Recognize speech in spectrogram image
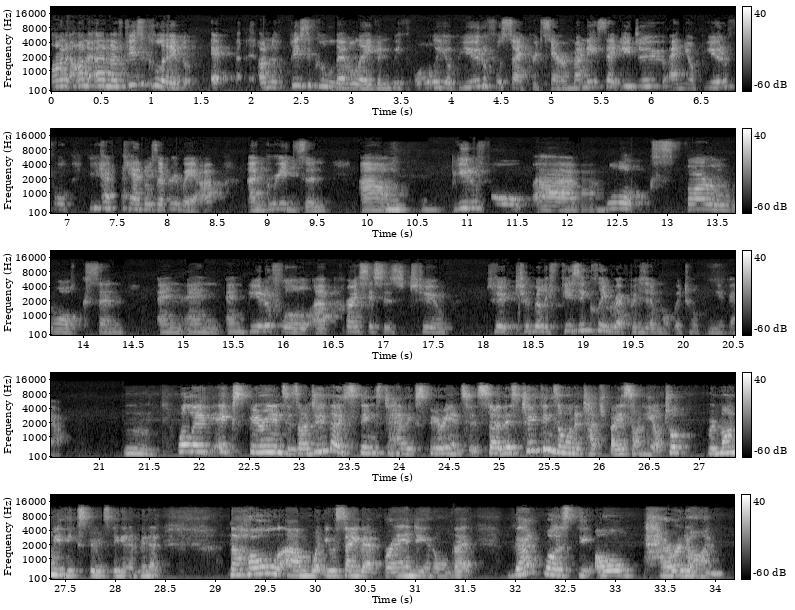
on, on, on a physical level, eh, on a physical level, even with all your beautiful sacred ceremonies that you do, and your beautiful, you have candles everywhere, and grids, and um, mm. beautiful um, walks, spiral walks, and and and and beautiful uh, processes to to to really physically represent what we're talking about. Mm. Well, experiences. I do those things to have experiences. So there's two things I want to touch base on here. I'll talk. Remind me of the experience thing in a minute the whole um, what you were saying about branding and all that that was the old paradigm.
